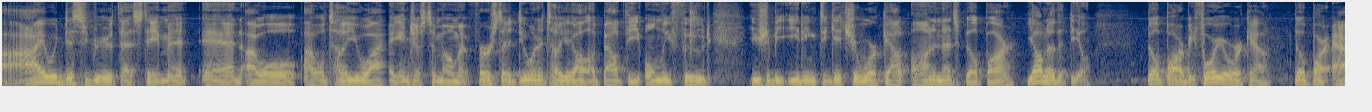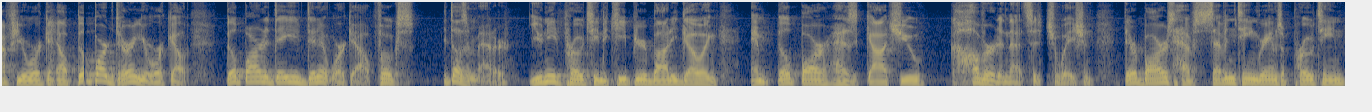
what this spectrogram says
I would disagree with that statement, and I will I will tell you why in just a moment. First, I do want to tell you all about the only food you should be eating to get your workout on, and that's Built Bar. Y'all know the deal. Built Bar before your workout, Built Bar after your workout, Built Bar during your workout, Built Bar on a day you didn't work out. Folks, it doesn't matter. You need protein to keep your body going, and Built Bar has got you covered in that situation. Their bars have 17 grams of protein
